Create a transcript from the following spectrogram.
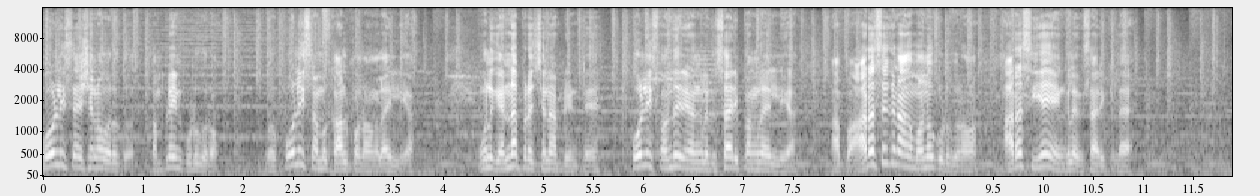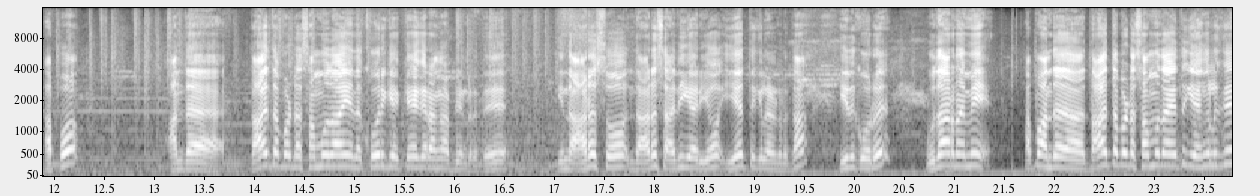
போலீஸ் ஸ்டேஷனில் ஒரு கம்ப்ளைண்ட் கொடுக்குறோம். ஒரு போலீஸ் நமக்கு கால் பண்ணுவாங்களா இல்லையா? உங்களுக்கு என்ன பிரச்சனை அப்படின்ட்டு போலீஸ் வந்து எங்களை விசாரிப்பாங்களா இல்லையா? அப்போ அரசுக்கு நாங்கள் மனு கொடுக்குறோம். அரசு ஏன் எங்களை விசாரிக்கலை? அப்போது அந்த தாழ்த்தப்பட்ட சமுதாயம் இந்த கோரிக்கையை கேட்குறாங்க அப்படின்றது இந்த அரசோ இந்த அரசு அதிகாரியோ ஏற்றுக்கலைன்றது தான் இதுக்கு ஒரு உதாரணமே. அப்போ அந்த தாழ்த்தப்பட்ட சமுதாயத்துக்கு எங்களுக்கு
